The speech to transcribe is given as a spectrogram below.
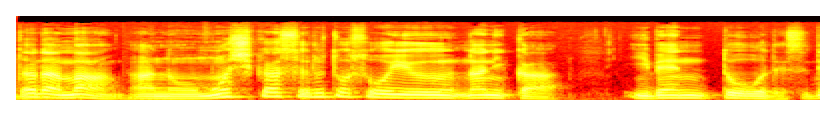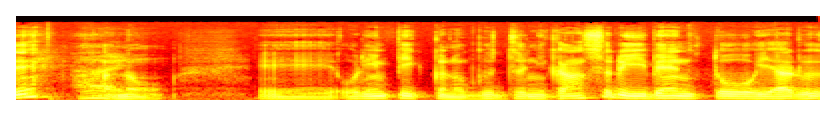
ただまあ、あの、もしかするとそういう何かイベントをですね、はい、あの、えー、オリンピックのグッズに関するイベントをやる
